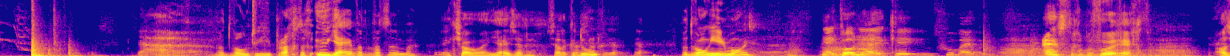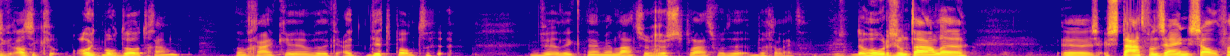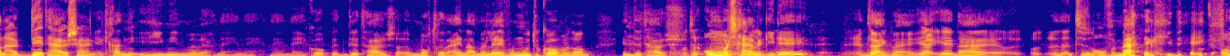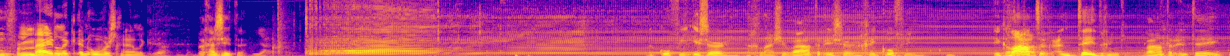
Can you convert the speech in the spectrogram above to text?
Wat woont u hier prachtig. U, jij? Wat, wat, eh, Ik zou jij zeggen. zal ik het doen? Ja, ja. Wat woon je hier mooi? Nee, ik woon, nee, ik, eh, ik voel mij ernstig bevoorrecht. Als ik, als ik ooit mocht doodgaan, dan ga ik, eh, wil ik uit dit pand wil ik naar mijn laatste rustplaats worden begeleid. Dus de horizontale eh, staat van zijn zal vanuit dit huis zijn. Ik ga hier niet meer weg. Nee, nee, nee, nee. Ik hoop in dit huis, eh, mocht er een einde aan mijn leven moeten komen, dan in dit huis. Wat een onwaarschijnlijk idee. Het lijkt mij, ja, ja, nou, eh, het is een onvermijdelijk idee. Onvermijdelijk en onwaarschijnlijk. Ja. We gaan zitten. De koffie is er, een glaasje water is er. Geen koffie. Ik had Water en thee drinken. Water en thee.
